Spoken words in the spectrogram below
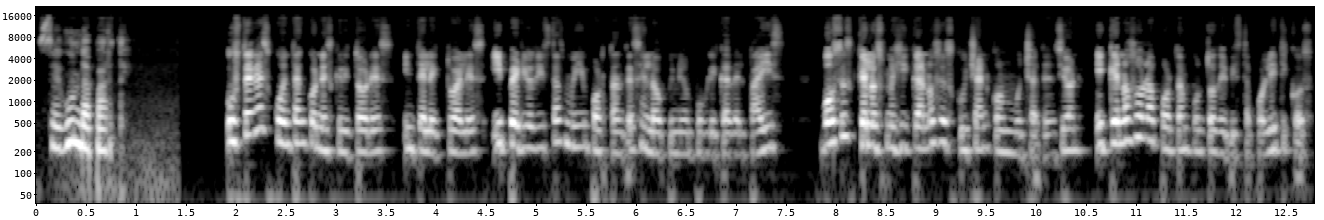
Segunda parte. Ustedes cuentan con escritores, intelectuales y periodistas muy importantes en la opinión pública del país, voces que los mexicanos escuchan con mucha atención y que no solo aportan puntos de vista políticos,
